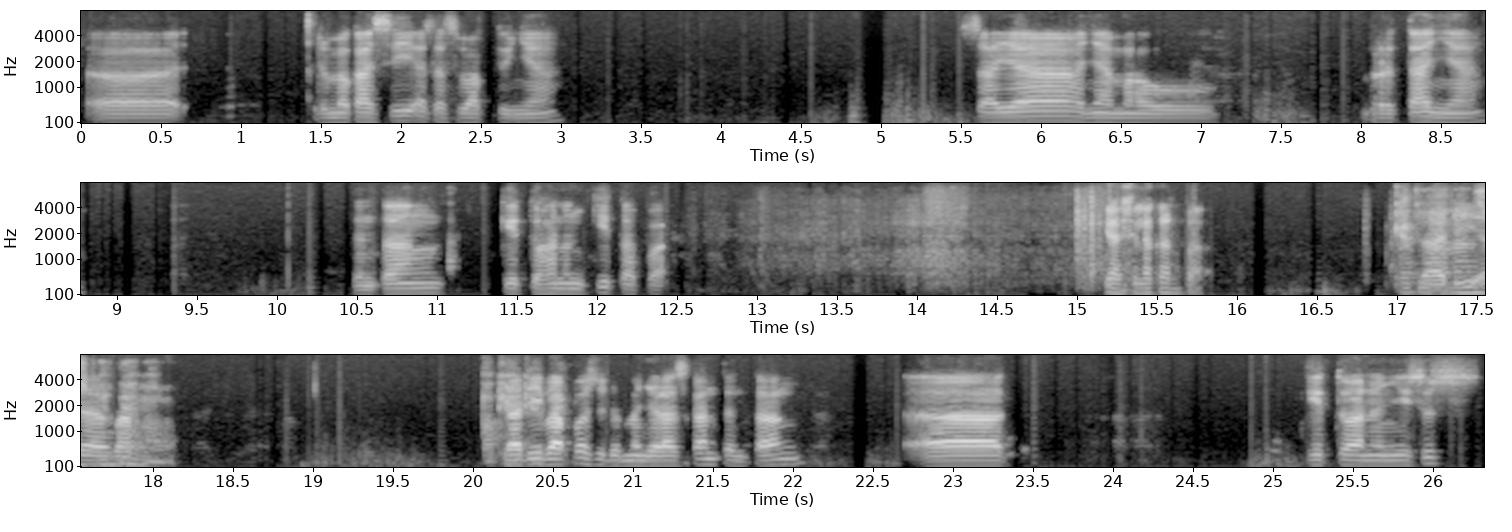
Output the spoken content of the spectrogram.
Uh, terima kasih atas waktunya. Saya hanya mau bertanya tentang ketuhanan kita, Pak. Ya, silakan Pak. Ketuhanan Tadi, uh, Bapak, okay, Tadi okay. Bapak sudah menjelaskan tentang uh, Tuhan Yesus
